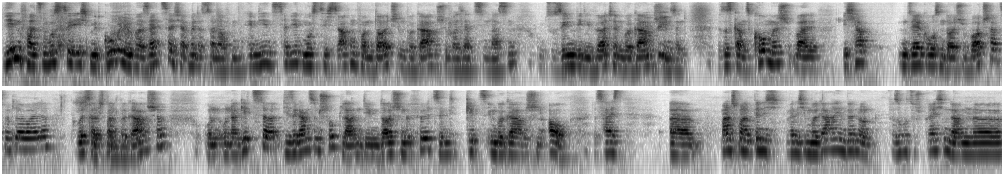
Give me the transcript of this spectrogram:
jedenfalls musste ich mit Google Übersetzer, ich habe mir das dann auf dem Handy installiert, musste ich Sachen von Deutsch in Bulgarisch übersetzen lassen, um zu sehen, wie die Wörter im Bulgarischen sind. Das ist ganz komisch, weil ich habe einen sehr großen deutschen Wortschatz mittlerweile, größer als mein bulgarischer. Und, und dann gibt es da diese ganzen Schubladen, die im Deutschen gefüllt sind, gibt es im Bulgarischen auch. Das heißt, äh, manchmal bin ich, wenn ich in Bulgarien bin und versuche zu sprechen, dann äh,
